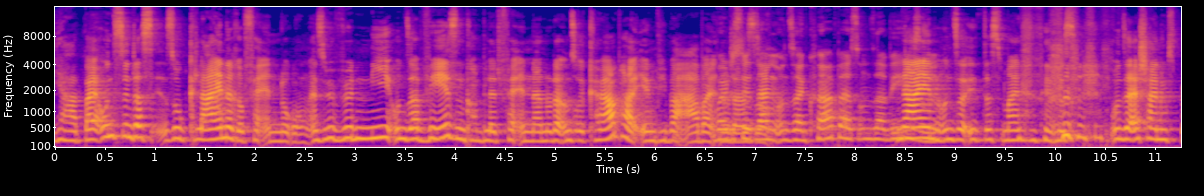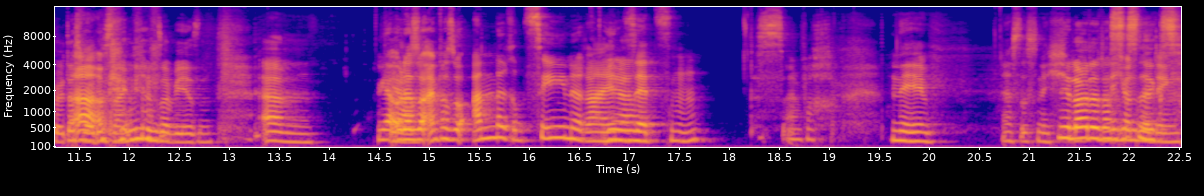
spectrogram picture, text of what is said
ja, bei uns sind das so kleinere Veränderungen. Also wir würden nie unser Wesen komplett verändern oder unsere Körper irgendwie bearbeiten Wolltest du jetzt so. sagen, unser Körper ist unser Wesen? Nein, unser, das meine das, unser Erscheinungsbild, das Ah, wollte ich okay. sagen, nicht unser Wesen. Ähm, Ja, Ja. oder so einfach so andere Zähne reinsetzen. das ist einfach. Nee, das ist nicht, Nee, Leute, das nicht ist unser nix. Ding.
